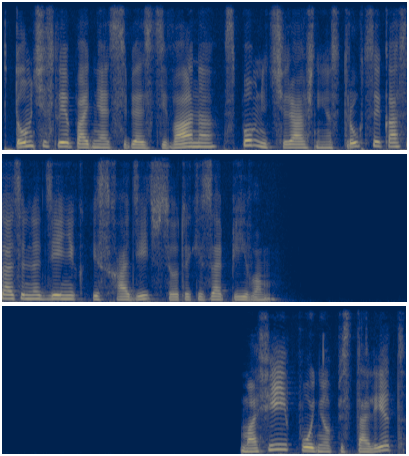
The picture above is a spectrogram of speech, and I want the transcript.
в том числе поднять себя с дивана, вспомнить вчерашние инструкции касательно денег и сходить все таки за пивом. Мафей поднял пистолет,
